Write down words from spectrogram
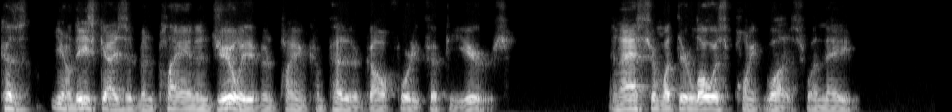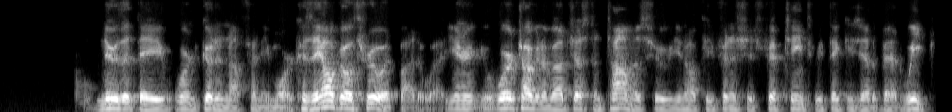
because, you know, these guys have been playing and Juli have been playing competitive golf 40, 50 years. And I asked them what their lowest point was when they knew that they weren't good enough anymore because they all go through it by the way. You know we're talking about justin thomas who you know if he finishes 15th we think he's had a bad week.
